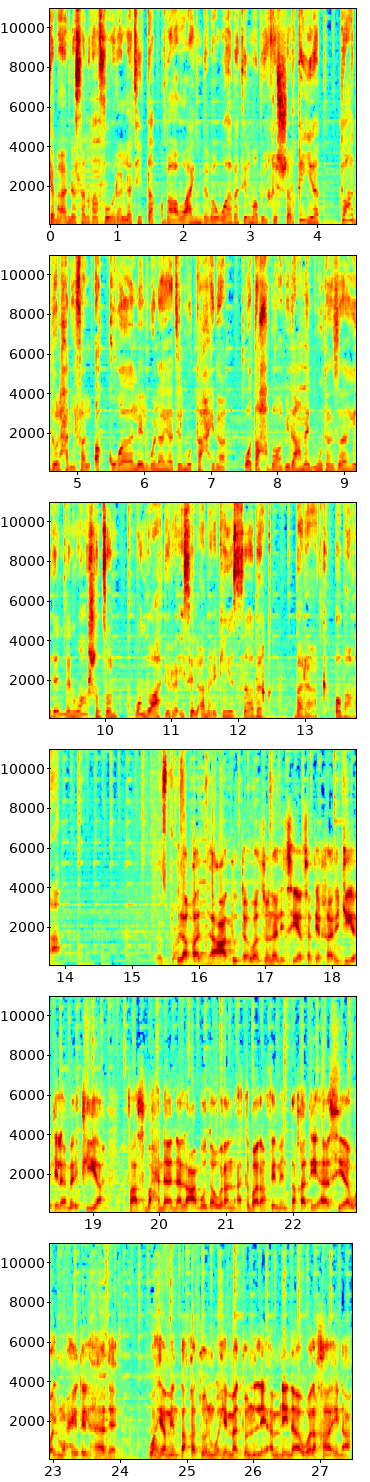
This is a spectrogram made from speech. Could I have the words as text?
كما أن سنغافورة التي تقبع عند بوابة المضيق الشرقية تعد الحليف الأقوى للولايات المتحدة وتحظى بدعم متزايد من واشنطن منذ عهد الرئيس الأمريكي السابق باراك أوباما. لقد أعدت توازن للسياسة الخارجية الأمريكية فأصبحنا نلعب دورا أكبر في منطقة آسيا والمحيط الهادئ وهي منطقة مهمة لأمننا ورخائنا.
